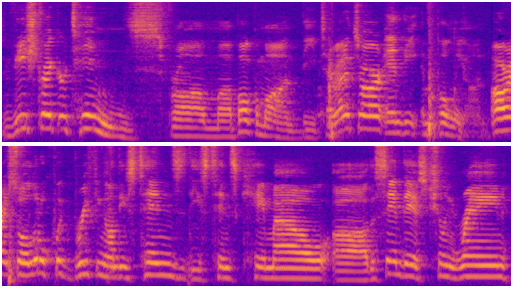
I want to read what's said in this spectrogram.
V-Striker tins from uh, Pokemon, the Tyranitar and the Empoleon. Alright, so a little quick briefing on these tins. These tins came out the same day as Chilling Reign,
